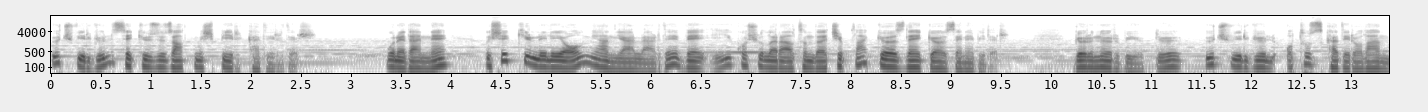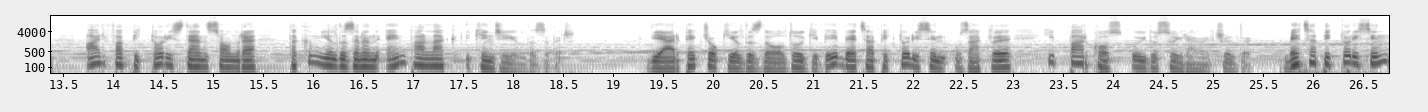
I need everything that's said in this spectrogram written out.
3,861 kadirdir. Bu nedenle ışık kirliliği olmayan yerlerde ve iyi koşullar altında çıplak gözle gözlenebilir. Görünür büyüklüğü 3,30 kadir olan Alpha Pictoris'ten sonra takım yıldızının en parlak ikinci yıldızıdır. Diğer pek çok yıldızda olduğu gibi Beta Pictoris'in uzaklığı Hipparcos uydusuyla ölçüldü. Beta Pictoris'in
